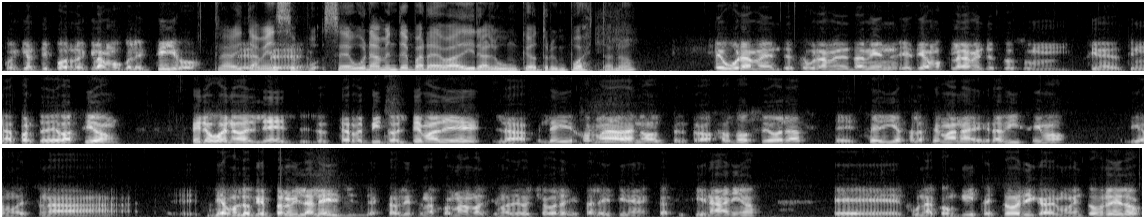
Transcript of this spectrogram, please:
cualquier tipo de reclamo colectivo. Claro, y también este, seguramente para evadir algún que otro impuesto, ¿no? Seguramente, seguramente también, eh, digamos, claramente esto es un, tiene, tiene una parte de evasión, pero bueno, te repito, el tema de la ley de jornada, ¿no? Trabajar 12 horas, eh, 6 días a la semana es gravísimo, digamos, es una, eh, digamos, lo que permite la ley establece una jornada máxima de 8 horas y esta ley tiene casi 100 años, eh, fue una conquista histórica del movimiento obrero,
